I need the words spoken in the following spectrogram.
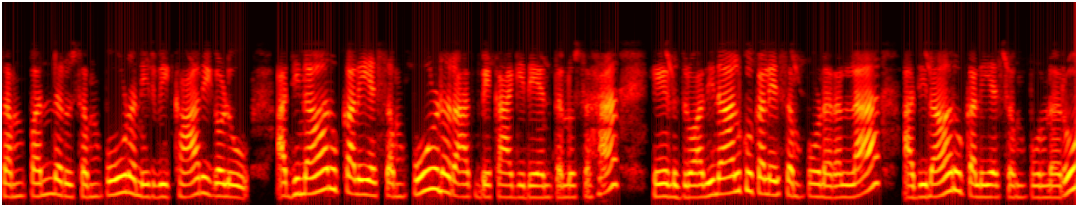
ಸಂಪನ್ನರು, ಸಂಪೂರ್ಣ ನಿರ್ವಿಕಾರಿಗಳು, ಹದಿನಾರು ಕಲೆಯ ಸಂಪೂರ್ಣರಾಗಬೇಕಾಗಿದೆ ಅಂತಲೂ ಸಹ ಹೇಳಿದ್ರು. ಹದಿನಾಲ್ಕು ಕಲೆಯ ಸಂಪೂರ್ಣರಲ್ಲ, ಹದಿನಾರು ಕಲೆಯ ಸಂಪೂರ್ಣರು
